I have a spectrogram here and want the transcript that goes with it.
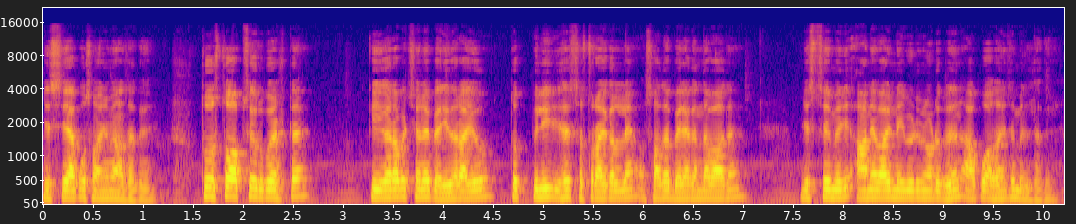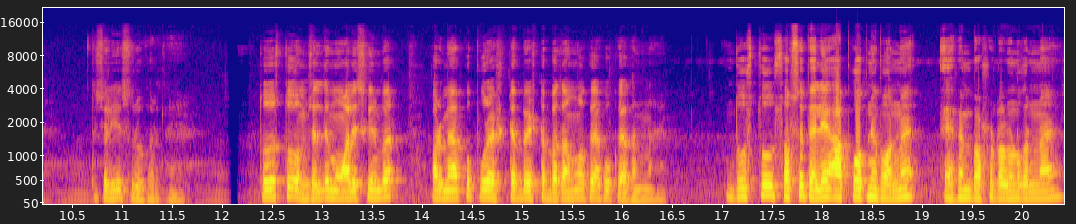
जिससे आपको समझ में आ सके। तो दोस्तों, आपसे रिक्वेस्ट है कि अगर आप चैनल पहली बार आए हो तो प्लीज़ इसे सब्सक्राइब कर लें और साथ बेल आइकन दबा दें, जिससे मेरी आने वाली नई वीडियो नोटिफिकेशन आपको आसानी से मिल सके। तो चलिए शुरू करते हैं। तो दोस्तों, हम चलते हैं मोबाइल स्क्रीन पर और मैं आपको पूरा स्टेप बाय स्टेप बताऊँगा कि आपको क्या करना है। दोस्तों, सबसे पहले आपको अपने फ़ोन में एफ़ एम डाउनलोड करना है।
